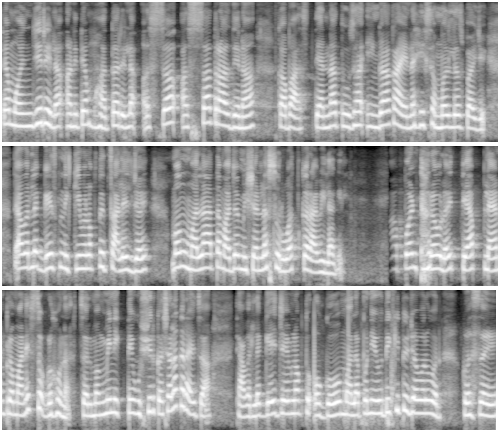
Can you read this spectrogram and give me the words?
त्या मंजिरीला आणि त्या म्हातारीला असं असा त्रास देणार का बास त्यांना तुझा इंगा काय आहे ना हे समजलंच पाहिजे. त्यावर लगेच निक्की मला लागते चालेल जय मग मला आता माझ्या मिशनला सुरुवात करावी लागेल. आपण ठरवलं आहे त्या प्लॅनप्रमाणे सगळं होणार. चल मग मी निघते. उशीर कशाला करायचा? त्यावर लगेच जेम लागतो. अगं मला पण येऊ दे की तुझ्याबरोबर. कसं आहे?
